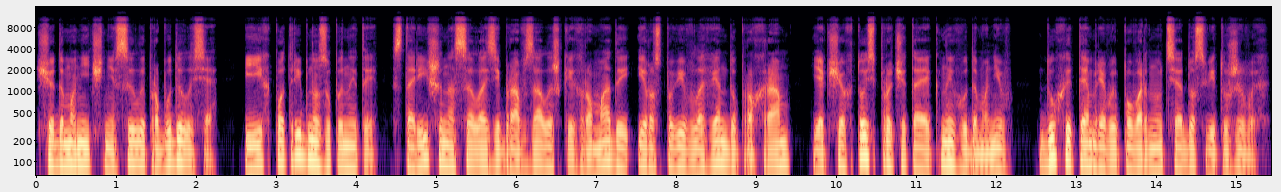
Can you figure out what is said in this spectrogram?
що демонічні сили пробудилися, і їх потрібно зупинити. Старішина села зібрав залишки громади і розповів легенду про храм. Якщо хтось прочитає книгу демонів, духи темряви повернуться до світу живих.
